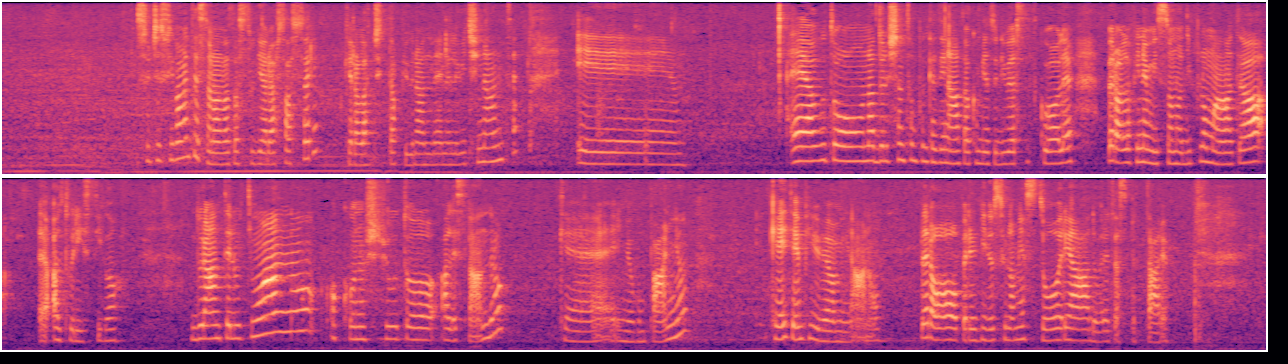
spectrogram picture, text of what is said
Successivamente sono andata a studiare a Sassari, che era la città più grande nelle vicinanze, e e ho avuto un'adolescenza un po' incasinata, ho cambiato diverse scuole, però alla fine mi sono diplomata eh, al turistico. Durante l'ultimo anno ho conosciuto Alessandro, che è il mio compagno, che ai tempi viveva a Milano, però per il video sulla mia storia dovrete aspettare.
